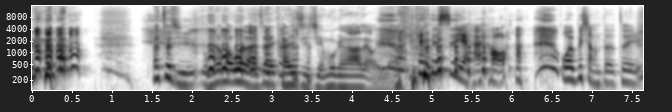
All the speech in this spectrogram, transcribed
那这集我们要不要未来再开一集节目跟大家聊一聊？是也还好啦，我也不想得罪人。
